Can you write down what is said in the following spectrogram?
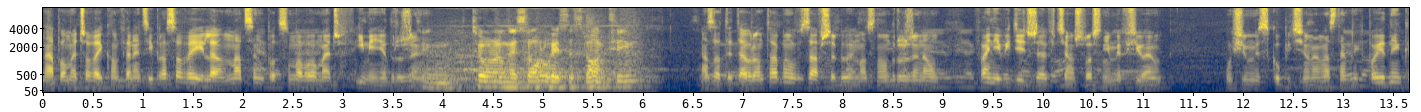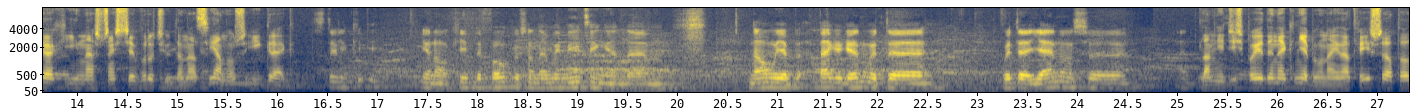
Na pomeczowej konferencji prasowej Leon Madsen podsumował mecz w imieniu drużyny. Turin is always a strong team. Azoty Tauron Tarnów zawsze były mocną drużyną. Fajnie widzieć, że wciąż rośniemy w siłę. Musimy skupić się na następnych pojedynkach i na szczęście wrócił do nas Janusz i Greg. You know, keep the focus on every meeting, and um, now we're back again with the with the Janus. Uh, and Dla mnie dziś pojedynek nie był najłatwiejszy, a to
